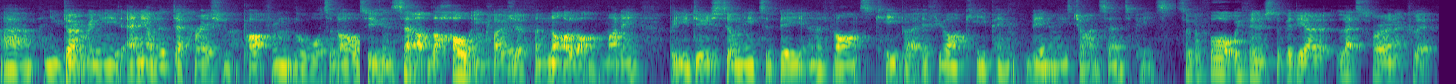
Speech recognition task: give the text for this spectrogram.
Um, and you don't really need any other decoration apart from the water bowl. So you can set up the whole enclosure for not a lot of money, but you do still need to be an advanced keeper if you are keeping Vietnamese giant centipedes. So before we finish the video, let's throw in a clip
